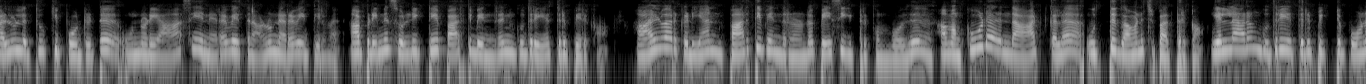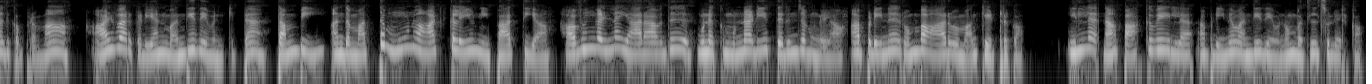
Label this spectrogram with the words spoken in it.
கல்லுல தூக்கி போட்டுட்டு உன்னுடைய ஆசையை நிறைவேற்றினாலும் நிறைவேற்றிடுவேன் அப்படின்னு சொல்லிக்கிட்டே பார்த்திபேந்திரன் குதிரையை திருப்பியிருக்கான். ஆழ்வார்க்கடியான் பார்த்திபேந்திரனோட பேசிக்கிட்டு இருக்கும்போது அவன் கூட இருந்த ஆட்களை உத்து கவனிச்சு பார்த்திருக்கான். எல்லாரும் குதிரையை திருப்பிக்கிட்டு போனதுக்கு அப்புறமா ஆழ்வார்க்கடியான் வந்தியத்தேவன் கிட்ட தம்பி அந்த மத்த மூணு ஆட்களையும் நீ பாத்தியா? அவங்கள யாராவது உனக்கு முன்னாடியே தெரிஞ்சவங்களா? அப்படின்னு ரொம்ப ஆர்வமா கேட்டிருக்கான். இல்ல நான் பார்க்கவே இல்ல அப்படின்னு வந்தியத்தேவனும் பதில் சொல்லியிருக்கான்.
